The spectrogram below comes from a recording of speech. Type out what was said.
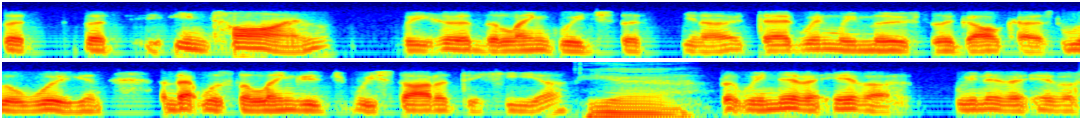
But but in time, we heard the language that, you know, Dad, when we move to the Gold Coast, will we? And, and that was the language we started to hear. Yeah. But we never ever, we never ever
